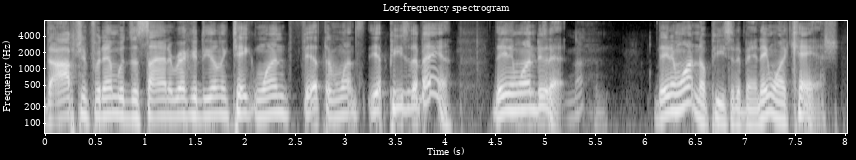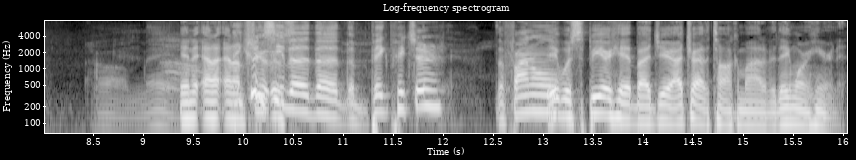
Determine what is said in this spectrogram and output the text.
the option for them was to sign a record deal and take one fifth or one yeah, piece of the band. They didn't want to do that. Nothing. They didn't want no piece of the band. They wanted cash. And and, and I'm sure couldn't it see was- the, the the big picture, the final. It was spearhead by Jerry. I tried to talk them out of it. They weren't hearing it.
